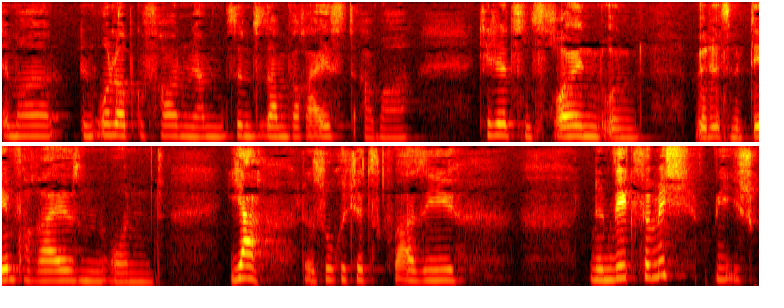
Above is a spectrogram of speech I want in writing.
immer in Urlaub gefahren. Wir haben, sind zusammen verreist, aber die hat jetzt einen Freund und werde jetzt mit dem verreisen. Und ja, da suche ich jetzt quasi einen Weg für mich, wie ich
